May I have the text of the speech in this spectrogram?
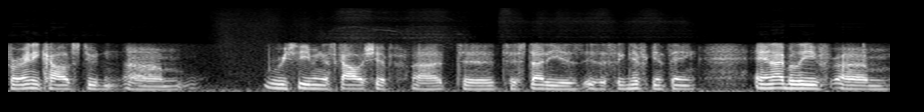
for any college student, um, receiving a scholarship uh, to to study is is a significant thing, and I believe. Um,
